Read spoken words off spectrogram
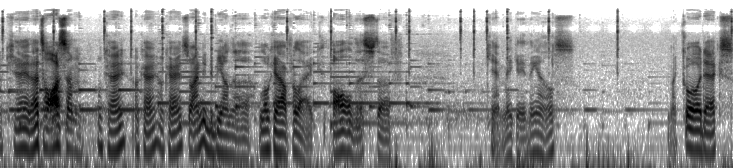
okay, that's awesome. Okay, okay, okay. So I need to be on the lookout for like all this stuff. Can't make anything else. My codex.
